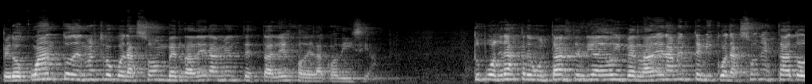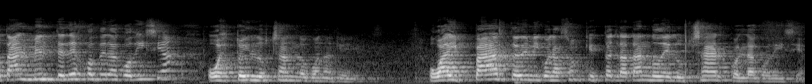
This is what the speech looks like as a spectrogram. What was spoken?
pero ¿cuánto de nuestro corazón verdaderamente está lejos de la codicia? Tú podrás preguntarte el día de hoy, ¿verdaderamente mi corazón está totalmente lejos de la codicia o estoy luchando con aquello? ¿O hay parte de mi corazón que está tratando de luchar con la codicia?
